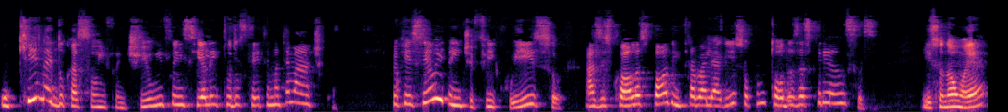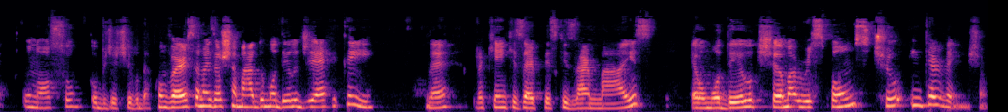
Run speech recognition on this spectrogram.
o que na educação infantil influencia a leitura escrita e matemática. Porque se eu identifico isso, as escolas podem trabalhar isso com todas as crianças. Isso não é o nosso objetivo da conversa, mas é o chamado modelo de RTI, né? Para quem quiser pesquisar mais, é o modelo que chama Response to Intervention,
